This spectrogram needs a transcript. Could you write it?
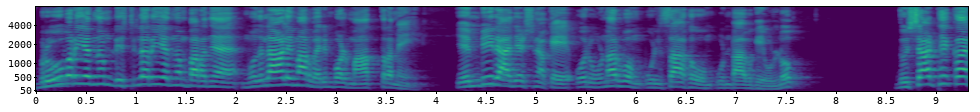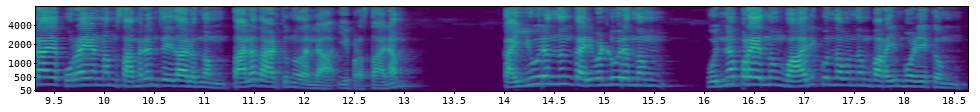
ബ്രൂവറി എന്നും ഡിസ്റ്റിലറി എന്നും പറഞ്ഞ് മുതലാളിമാർ വരുമ്പോൾ മാത്രമേ എം ബി രാജേഷിനൊക്കെ ഒരു ഉണർവും ഉത്സാഹവും ഉണ്ടാവുകയുള്ളൂ. ദുശാഠ്യക്കാരായ കുറേ എണ്ണം സമരം ചെയ്താലൊന്നും തല താഴ്ത്തുന്നതല്ല ഈ പ്രസ്ഥാനം. കയ്യൂരെന്നും കരിവള്ളൂരെന്നും പുന്നപ്രയെന്നും വാരിക്കുന്നവെന്നും പറയുമ്പോഴേക്കും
